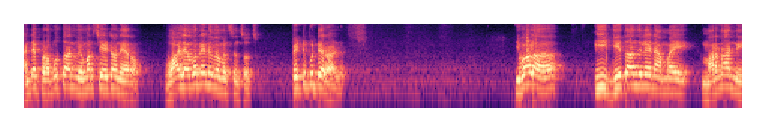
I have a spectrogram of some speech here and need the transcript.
అంటే ప్రభుత్వాన్ని విమర్శ చేయడం నేరం. వాళ్ళు ఎవరినైనా విమర్శించవచ్చు. పెట్టి పుట్టారు వాళ్ళు ఇవాళ ఈ గీతాంజలి అనే అమ్మాయి మరణాన్ని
